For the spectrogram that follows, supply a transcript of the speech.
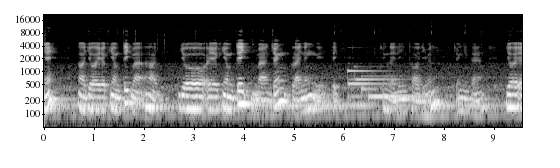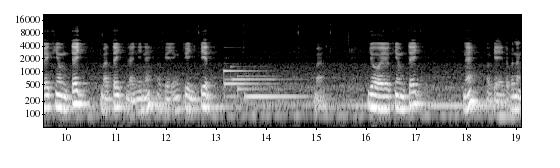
ញ៉េយកឲ្យខ្ញុំបន្តិចបាទហើយយកឲ្យខ្ញុំបន្តិចបាទអញ្ចឹងកន្លែងហ្នឹងវាបន្តិចអញ្ចឹងកន្លែងនេះថយតិចមែនណាអញ្ចឹងយើងថាយកឲ្យខ្ញុំបន្តិចបាទតិចកន្លែងនេះណាអូខេយើងទាញទៀតបាទយកឲ្យខ្ញុំបន្តិចណាអូខេទៅប៉ុណ្ណឹង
